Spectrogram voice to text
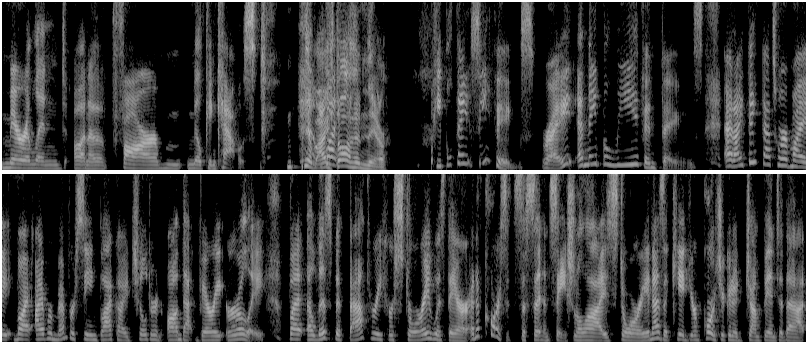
Maryland on a farm milking cows. Yeah, but, but I saw him there. People see things, right? And they believe in things. And I think that's where my my I remember seeing black-eyed children on that very early. But Elizabeth Bathory, her story was there. And of course, it's a sensationalized story. And as a kid, you're of course you're going to jump into that.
